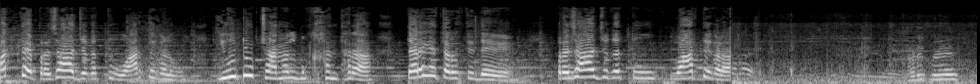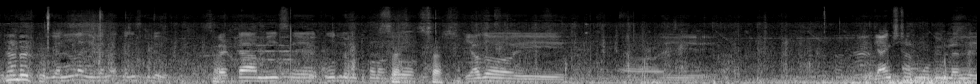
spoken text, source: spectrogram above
ಮತ್ತೆ ಪ್ರಜಾ ಜಗತ್ತು ವಾರ್ತೆಗಳು ಯೂಟ್ಯೂಬ್ ಚಾನೆಲ್ ಮುಖಾಂತರ ತೆರೆಗೆ ತರುತ್ತಿದ್ದೇವೆ. ಪ್ರಜಾ ಜಗತ್ತು ವಾರ್ತೆಗಳ ಬೆಟ್ಟ ಮೀಸೆ ಕೂದಲು ಇಟ್ಕೊಳೋದು ಯಾವುದೋ ಈ ಗ್ಯಾಂಗ್ಸ್ಟರ್ ಮೂವಿಗಳಲ್ಲಿ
